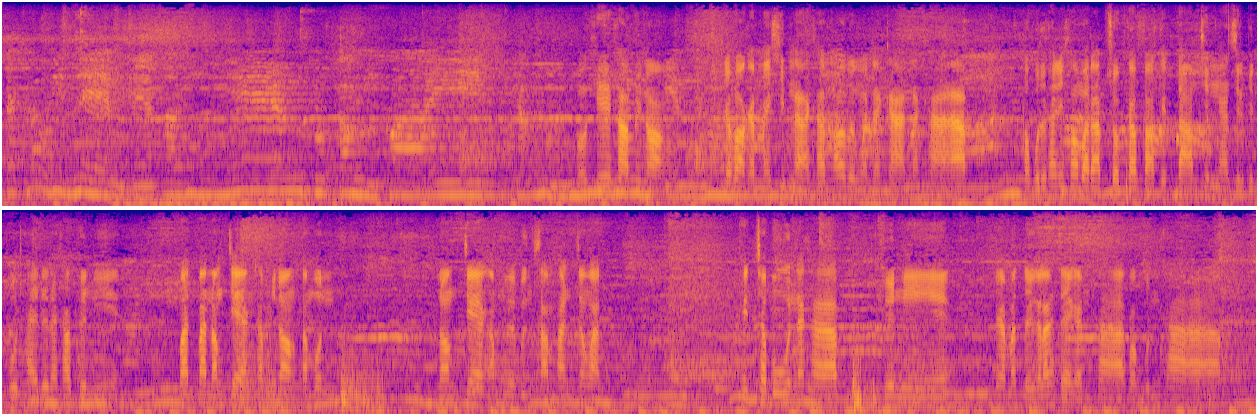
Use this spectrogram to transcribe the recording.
แต่เข้าดินแห้งแต่ทางแห้งทุกคำควายจังหวะโอเคครับพี่น้องเดี๋ยวพอกันไหมคลิปหน้าครับเข้าเบิ่งบรรยากาศนะครับขอบคุณทุกท่านที่เข้ามารับชมครับฝากติดตามทีมงานศิลปินภูไทยด้วยนะครับคืนนี้วัดบ้านน้องแจงครับพี่น้องตำบลน้องแจงอำเภอบึงสามพันจังหวัดเพชรบูรณ์นะครับ คืนนี้แกมาเตือนกำลังใจกันครับขอบคุณครับ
